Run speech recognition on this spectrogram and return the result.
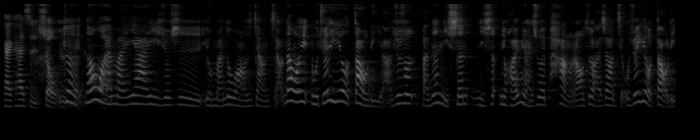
才开始受孕。对，然后我还蛮讶异，就是有蛮多网友是这样讲，但我我觉得也有道理啊，就是说反正你生你生你怀孕还是会胖，然后最后还是要减，我觉得也有道理。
